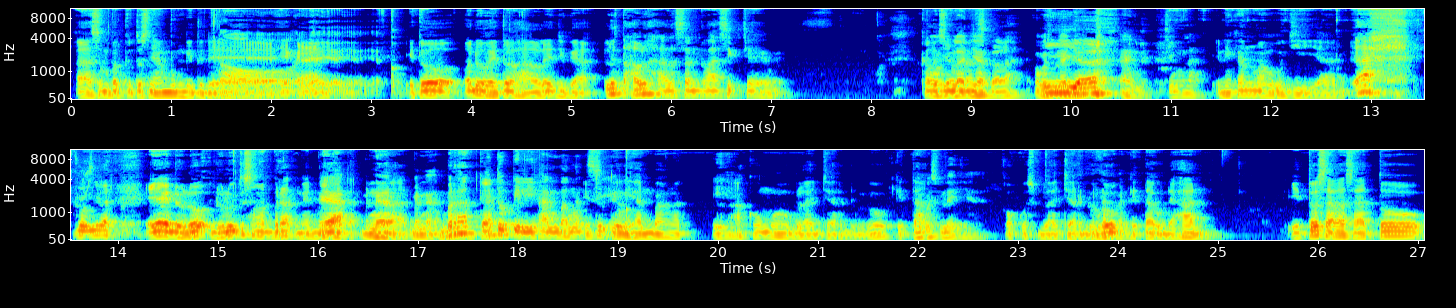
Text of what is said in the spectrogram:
eh, sempet putus nyambung gitu deh oh ya kan? iya iya iya iya. itu aduh itu halnya juga lu tau lah alasan klasik cewek. Kalau zaman belajar. sekolah. Iya. Anjing lah. Ini kan mau ujian. Ah gue bilang iya dulu dulu itu sangat berat men. Ya Berat, benar berat. benar. Berat kan? Itu pilihan banget itu sih pilihan banget. Iya. Aku mau belajar dulu kita fokus belajar. fokus belajar dulu Benar. kita udahan. Itu salah satu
